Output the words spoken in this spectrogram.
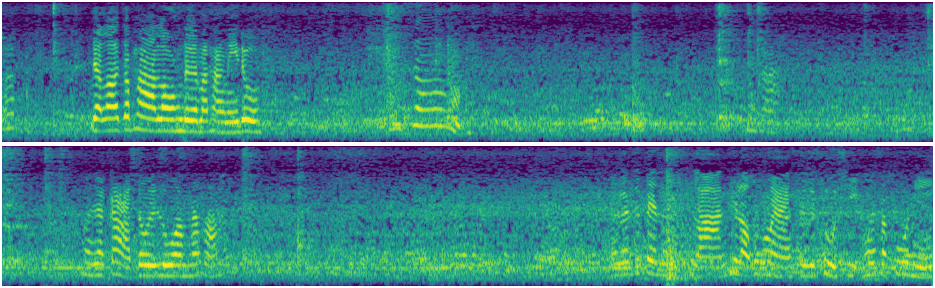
ปั๊บ เดี๋ยวเราจะพาลองเดินมาทางนี้ดูน้ำส้มนะคะบรรยากาศโดยรวมนะคะแล้วก็จะเป็นร้านที่เราเพิ่งมาซื้อซูชิเมื่อสักครู่นี้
